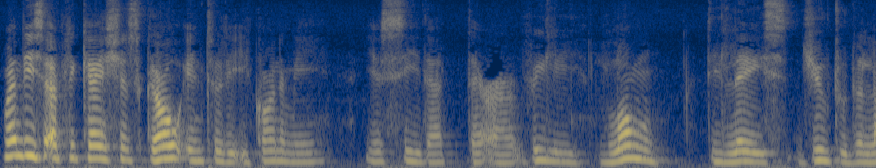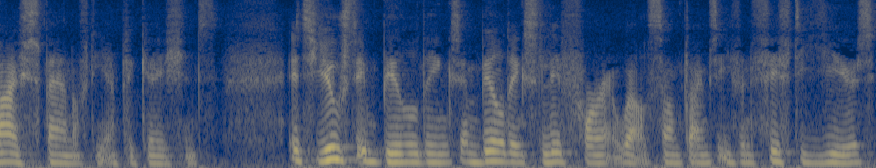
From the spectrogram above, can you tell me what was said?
When these applications go into the economy, you see that there are really long delays due to the lifespan of the applications. It's used in buildings, and buildings live for, well, sometimes even 50 years.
